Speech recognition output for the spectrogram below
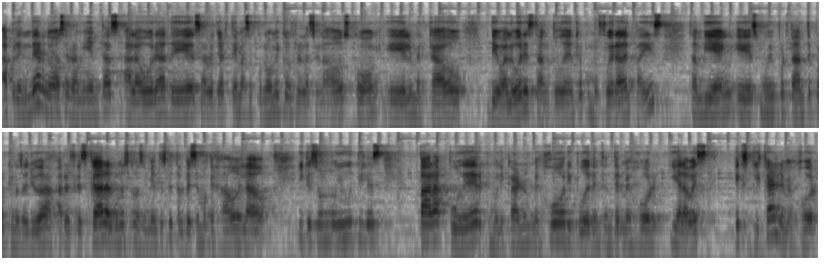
aprender nuevas herramientas a la hora de desarrollar temas económicos relacionados con el mercado de valores, tanto dentro como fuera del país. También es muy importante porque nos ayuda a refrescar algunos conocimientos que tal vez hemos dejado de lado y que son muy útiles para poder comunicarnos mejor y poder entender mejor y a la vez explicarle mejor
